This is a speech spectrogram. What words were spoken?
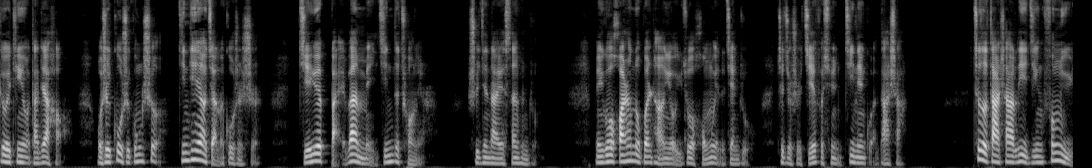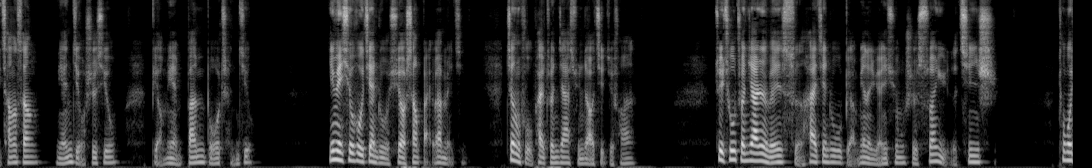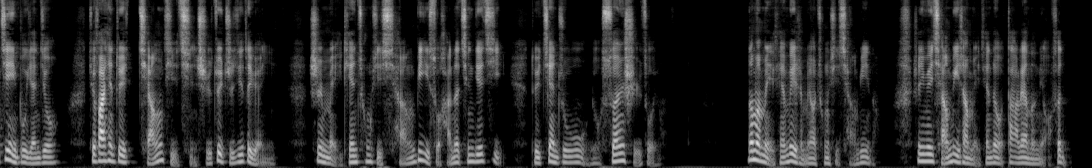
各位听友，大家好，我是故事公社。今天要讲的故事是节约百万美金的窗帘，时间大约三分钟。美国华盛顿广场有一座宏伟的建筑，这就是杰弗逊纪念馆大厦。这座大厦历经风雨沧桑，年久失修，表面斑驳陈旧。因为修复建筑需要上百万美金，政府派专家寻找解决方案。最初，专家认为损害建筑物表面的元凶是酸雨的侵蚀。通过进一步研究，却发现对墙体侵蚀最直接的原因是每天冲洗墙壁所含的清洁剂对建筑物有酸蚀作用。那么，每天为什么要冲洗墙壁呢？是因为墙壁上每天都有大量的鸟粪。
